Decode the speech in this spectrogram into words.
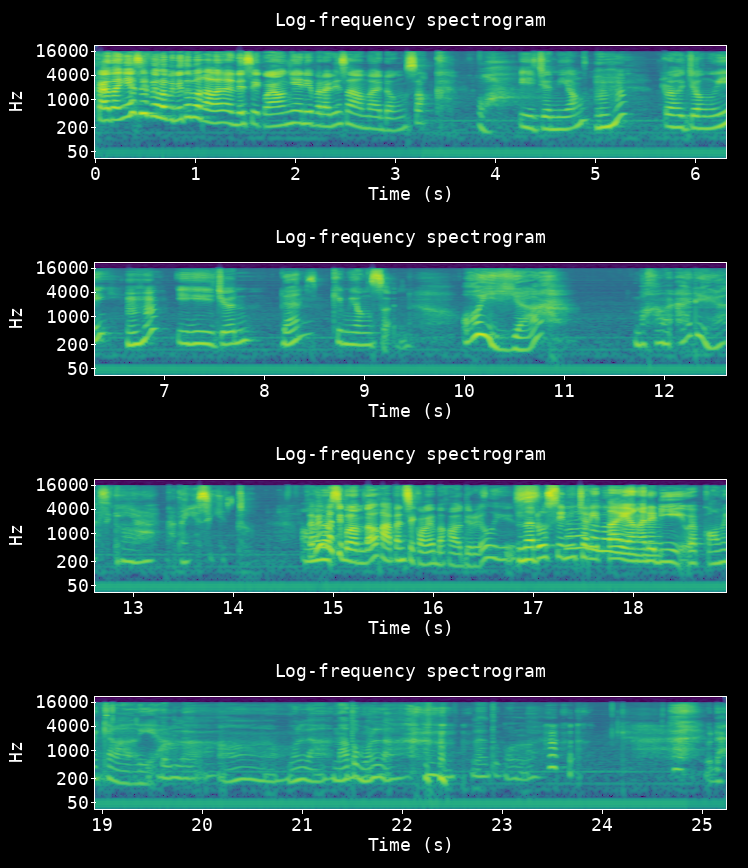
Katanya sih film ini tuh bakalan ada sequelnya diperanin sama Dong Sok, Wah. Lee Jun Young, Mhm. Roh Jong Wi, Mhm. Lee Hee Jun, Dan Kim Yong Sun. oh iya. Bakalan ada ya sequelnya. Katanya sih gitu. Oh, Tapi masih belum tahu kapan sequelnya bakal dirilis. nerusin cerita yang ada di webcomicnya kali ya. Bela. Ah, mula. Nah tuh mula. Nah itu mulai. Udah.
